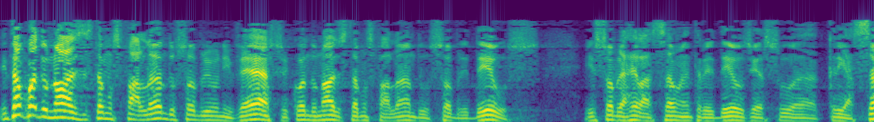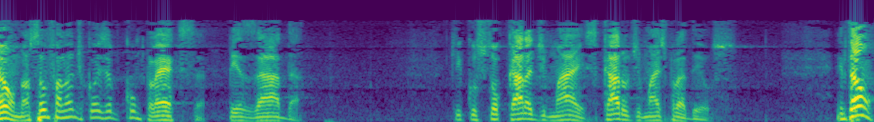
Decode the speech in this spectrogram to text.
Então, quando nós estamos falando sobre o universo e quando nós estamos falando sobre Deus e sobre a relação entre Deus e a sua criação, nós estamos falando de coisa complexa, pesada, que custou cara demais, caro demais para Deus. Então,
